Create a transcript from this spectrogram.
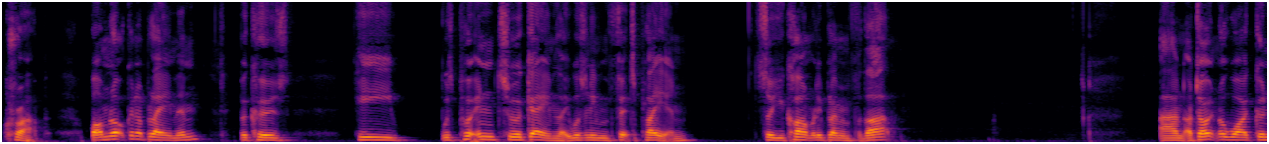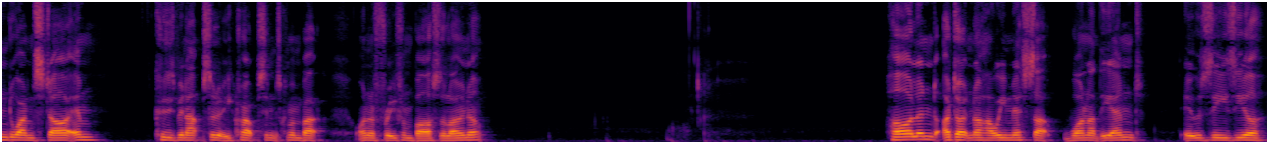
crap. But I'm not going to blame him because he was put into a game that he wasn't even fit to play in. So you can't really blame him for that. And I don't know why Gundogan started him because he's been absolutely crap since coming back on a free from Barcelona. Haaland, I don't know how he missed that one at the end. It was easier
